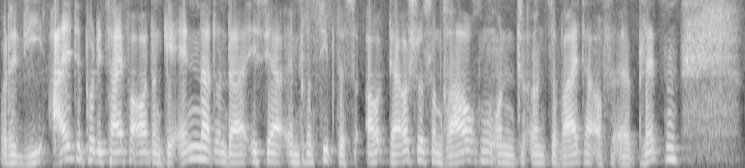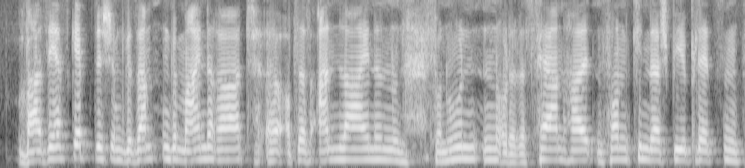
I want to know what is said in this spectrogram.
oder die alte Polizeiverordnung geändert und da ist ja im Prinzip das, der Ausschluss von Rauchen und, und so weiter auf äh, Plätzen war sehr skeptisch im gesamten Gemeinderat, äh, ob das Anleinen von Hunden oder das Fernhalten von Kinderspielplätzen,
